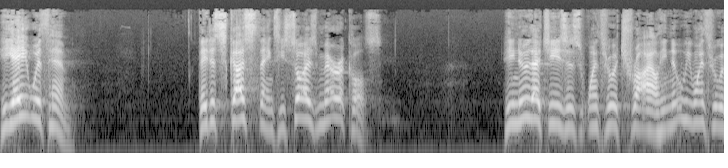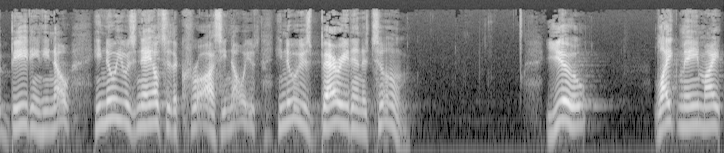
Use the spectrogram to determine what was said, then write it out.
he ate with him. They discussed things. He saw his miracles. He knew that Jesus went through a trial. He knew he went through a beating. He, know, he knew he was nailed to the cross. He, know he, was, he knew he was buried in a tomb. You like me, might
